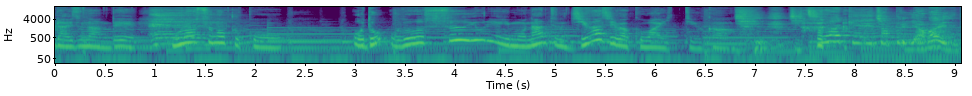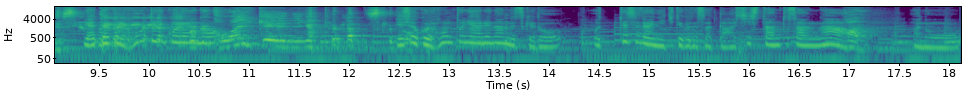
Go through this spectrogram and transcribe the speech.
ライズなんでものすごくこうおど脅すよりもなんていうのじわじわ怖いっていうか。実話系ちょっとやばいですいやだから本当にこれあの怖い系苦手なんですけど。実はこれ本当にあれなんですけどお手伝いに来てくださったアシスタントさんが、はい、あの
